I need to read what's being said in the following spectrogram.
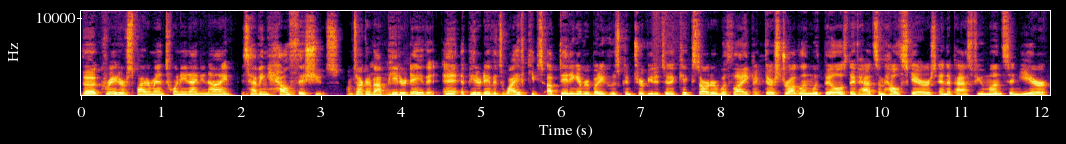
the creator of Spider-Man 2099 is having health issues. I'm talking about Mhm. Peter David. And uh, Peter David's wife keeps updating everybody who's contributed to the Kickstarter with like, like they're struggling with bills. They've had some health scares in the past few months and year.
